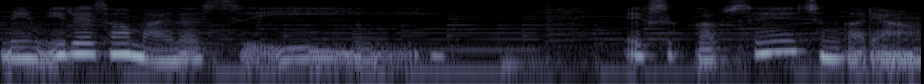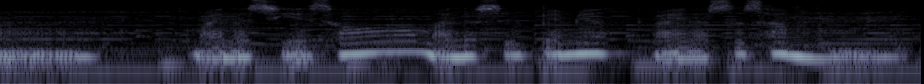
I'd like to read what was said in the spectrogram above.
밈 1에서 마이너스 2 x 값의 증가량 마이너스 2에서 마이너스 1 빼면 마이너스 3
